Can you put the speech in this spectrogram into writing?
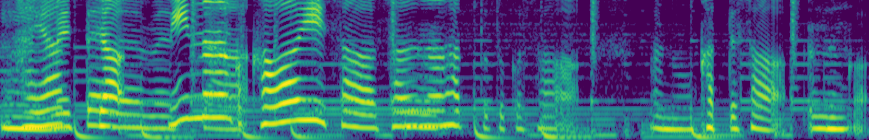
流行めっちゃ。めっちゃみんななんか可愛いさサウナハットとかさ、あの買ってさ、うん。なんか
